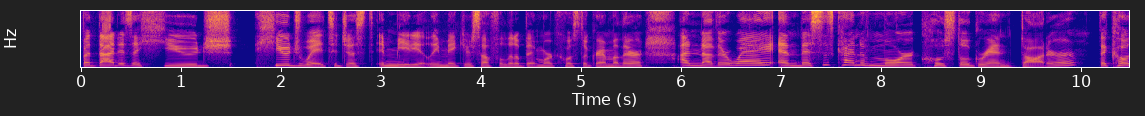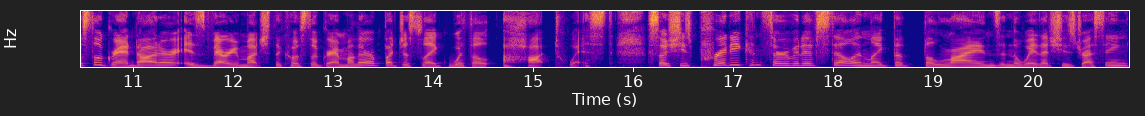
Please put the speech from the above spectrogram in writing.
But that is a huge huge way to just immediately make yourself a little bit more coastal grandmother. Another way, and this is kind of more coastal granddaughter. The coastal granddaughter is very much the coastal grandmother, but just like with a, a hot twist. So she's pretty conservative still in like the, the lines and the way that she's dressing,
